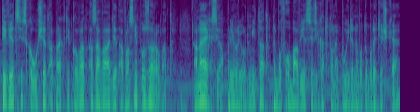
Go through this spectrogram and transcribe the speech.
ty věci zkoušet a praktikovat a zavádět a vlastně pozorovat. A ne jak si a priori odmítat, nebo v obavě si říkat, to nepůjde, nebo to bude těžké.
